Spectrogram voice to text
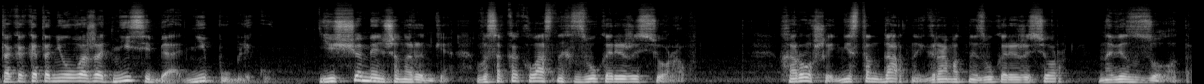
так как это не уважать ни себя, ни публику. Еще меньше на рынке высококлассных звукорежиссеров. Хороший, нестандартный, грамотный звукорежиссер на вес золота.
